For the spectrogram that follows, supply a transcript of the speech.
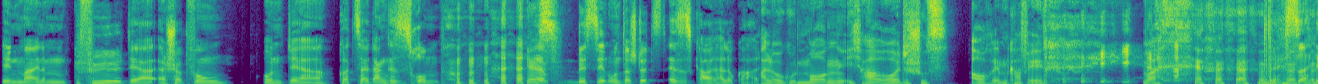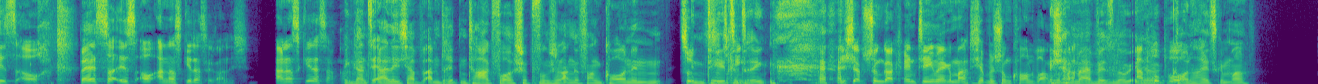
in meinem Gefühl der Erschöpfung und der Gott sei Dank ist es rum, Yes. ein bisschen unterstützt. Es ist Karl, hallo Karl. Hallo, guten Morgen. Ich habe heute Schuss. Auch im Kaffee. Besser ist auch. Besser ist auch. Anders geht das ja gar nicht. Anders geht das auch gar bin nicht. ganz ehrlich, ich habe am dritten Tag vor Erschöpfung schon angefangen, Korn in, Zu- in zu Tee zu trinken. Ich habe schon gar keinen Tee mehr gemacht. Ich habe mir schon Korn warm Ich habe gemacht. mir einfach nur Apropos- Korn heiß gemacht.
